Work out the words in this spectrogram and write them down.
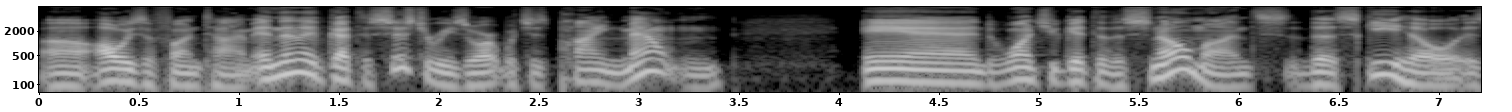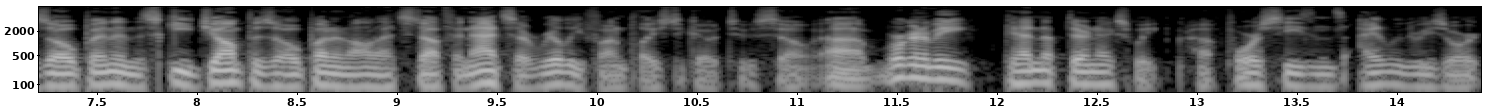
uh, always a fun time. And then they've got the sister resort, which is Pine Mountain. And once you get to the snow months, the ski hill is open and the ski jump is open and all that stuff. And that's a really fun place to go to. So uh, we're going to be heading up there next week. Uh, Four Seasons Island Resort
